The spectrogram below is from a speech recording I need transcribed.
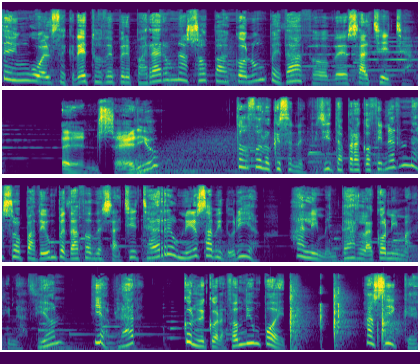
tengo el secreto de preparar una sopa con un pedazo de salchicha. ¿En serio? Todo lo que se necesita para cocinar una sopa de un pedazo de salchicha es reunir sabiduría, alimentarla con imaginación y hablar con el corazón de un poeta. Así que,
